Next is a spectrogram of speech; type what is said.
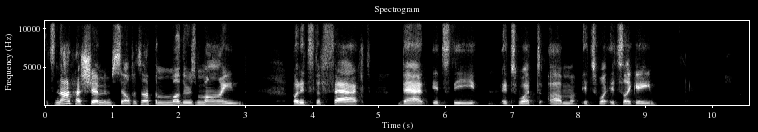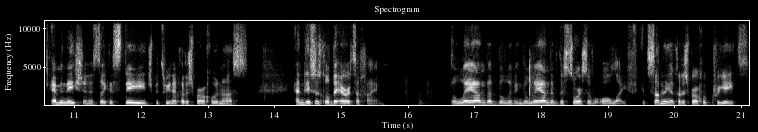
it's not hashem himself it's not the mother's mind but it's the fact that it's the it's what um it's what it's like a emanation it's like a stage between HaKadosh Baruch Hu and us. And this is called the Eretz HaChaim the land of the living the land of the source of all life. It's something HaKadosh Baruch Hu creates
